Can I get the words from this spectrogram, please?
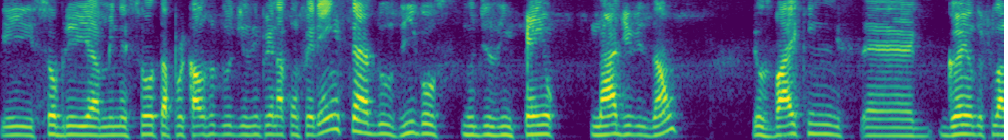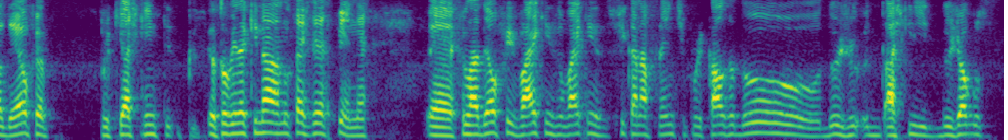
e sobre a Minnesota por causa do desempenho na conferência, dos Eagles no desempenho na divisão e os Vikings é, ganham do Philadelphia porque acho que eu tô vendo aqui na, no site da ESPN, né? É, Philadelphia e Vikings, o Vikings fica na frente por causa do, do acho que dos jogos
